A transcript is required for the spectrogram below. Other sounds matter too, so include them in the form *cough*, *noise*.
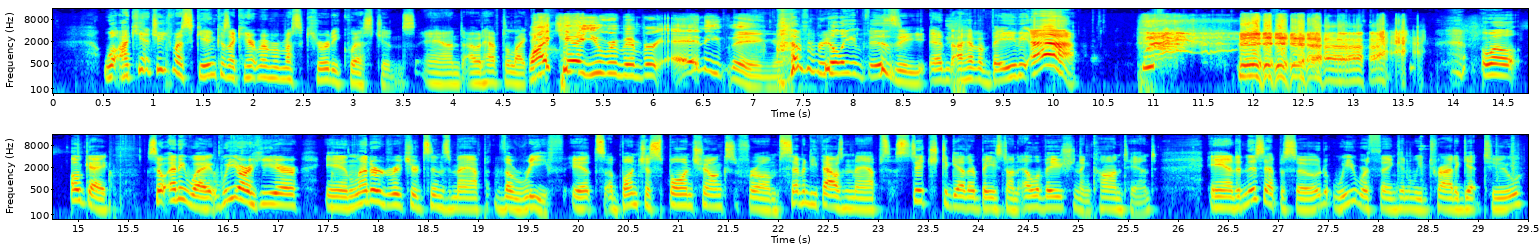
Well, I can't change my skin because I can't remember my security questions, and I would have to like. Why can't you remember anything? *laughs* I'm really busy, and I have a baby. Ah. *laughs* *laughs* Well, okay. So anyway, we are here in Leonard Richardson's map, The Reef. It's a bunch of spawn chunks from 70,000 maps stitched together based on elevation and content. And in this episode, we were thinking we'd try to get to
